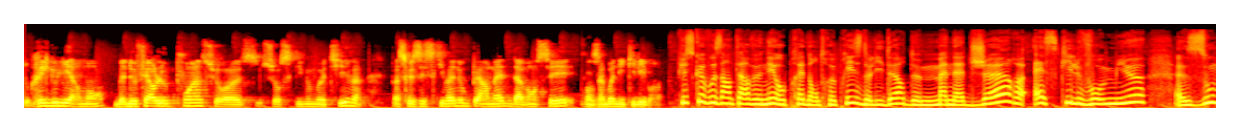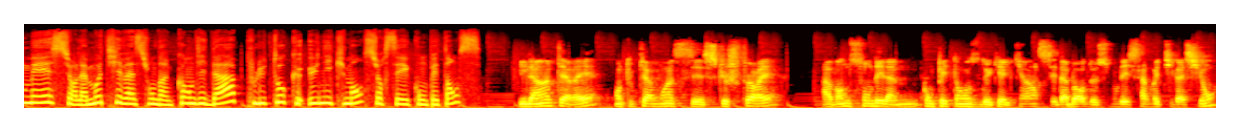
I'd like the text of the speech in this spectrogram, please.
régulièrement bah, de faire le point sur, sur ce qui nous motive parce que c'est ce qui va nous permettre d'avancer dans un bon équilibre. Puisque vous intervenez auprès d'entreprises, de leaders, de managers, est-ce qu'il vaut mieux zoomer sur la motivation d'un candidat plutôt que uniquement sur ses compétences? Il a intérêt, en tout cas moi c'est ce que je ferais, avant de sonder la compétence de quelqu'un, c'est d'abord de sonder sa motivation,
